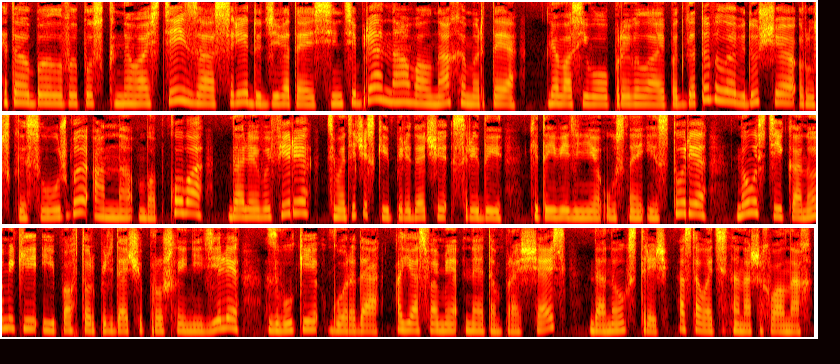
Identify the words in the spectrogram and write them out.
Это был выпуск новостей за среду 9 сентября на волнах МРТ. Для вас его провела и подготовила ведущая русской службы Анна Бабкова. Далее в эфире тематические передачи «Среды», «Китаеведение. Устная история», новости экономики и повтор передачи прошлой недели «Звуки города». А я с вами на этом прощаюсь. До новых встреч. Оставайтесь на наших волнах.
